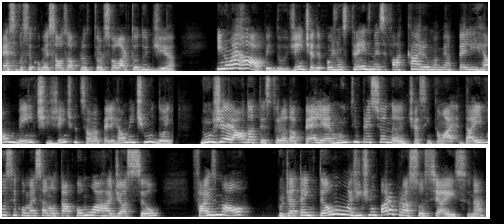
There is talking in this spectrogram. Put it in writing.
é se você começar a usar protetor solar todo dia. E não é rápido. Gente, é depois de uns três meses você fala: caramba, minha pele realmente, gente do céu, minha pele realmente mudou. no geral da textura da pele é muito impressionante, assim. Então, daí você começa a notar como a radiação faz mal, porque até então a gente não para para associar isso, né?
